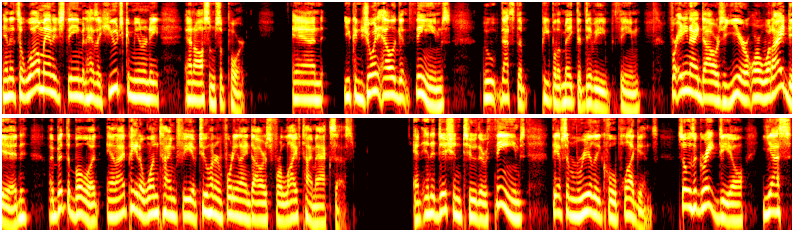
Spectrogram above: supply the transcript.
and it's a well managed theme it has a huge community and awesome support and you can join elegant themes who that's the people that make the Divi theme for $89 a year. Or what I did, I bit the bullet and I paid a one time fee of $249 for lifetime access. And in addition to their themes, they have some really cool plugins. So it was a great deal. Yes,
